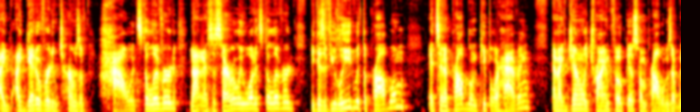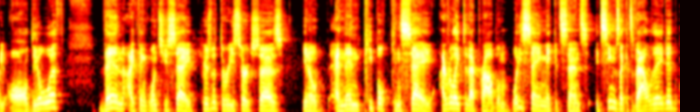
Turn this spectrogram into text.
I, I get over it in terms of how it's delivered, not necessarily what it's delivered. Because if you lead with the problem, it's in a problem people are having. And I generally try and focus on problems that we all deal with. Then I think once you say, here's what the research says, you know, and then people can say, I relate to that problem. What he's saying make it sense. It seems like it's validated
